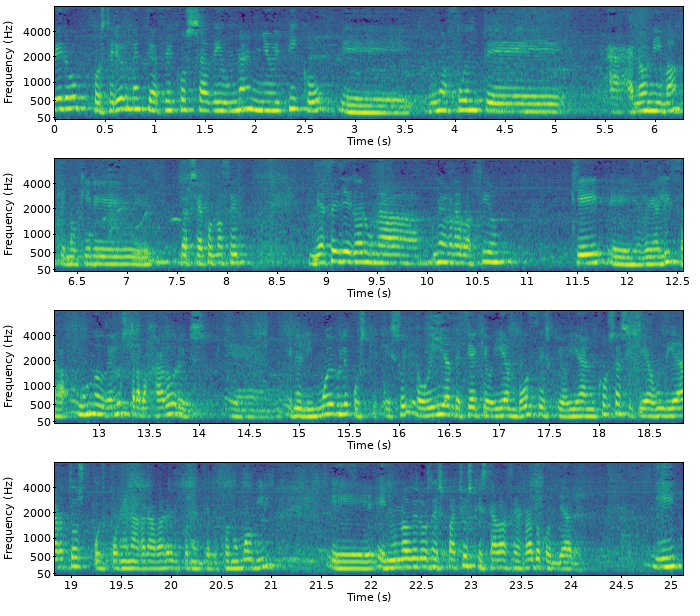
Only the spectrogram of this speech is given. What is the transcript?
Pero posteriormente, hace cosa de un año y pico, eh, una fuente anónima que no quiere darse a conocer me hace llegar una, grabación que eh, realiza uno de los trabajadores eh, en el inmueble, pues que oían, decía que oían voces, que oían cosas y que a un día hartos pues ponen a grabar con el teléfono móvil en uno de los despachos que estaba cerrado con llave y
